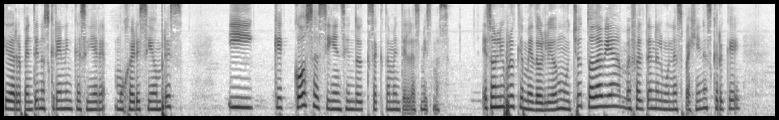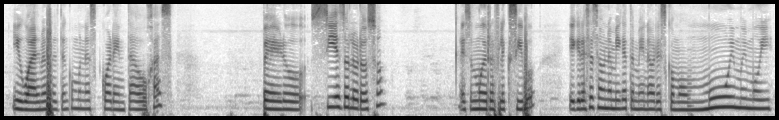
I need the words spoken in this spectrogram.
que de repente nos creen encasillar mujeres y hombres y qué cosas siguen siendo exactamente las mismas. Es un libro que me dolió mucho, todavía me faltan algunas páginas, creo que Igual me faltan como unas 40 hojas, pero sí es doloroso, es muy reflexivo y gracias a una amiga también ahora es como muy, muy, muy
